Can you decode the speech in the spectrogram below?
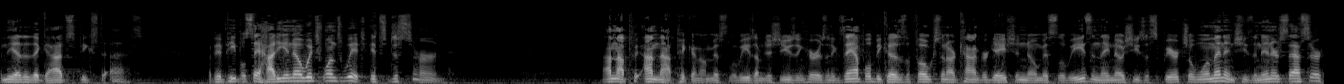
and the other that God speaks to us. I've had people say, How do you know which one's which? It's discerned. I'm not, I'm not picking on Miss Louise. I'm just using her as an example because the folks in our congregation know Miss Louise and they know she's a spiritual woman and she's an intercessor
